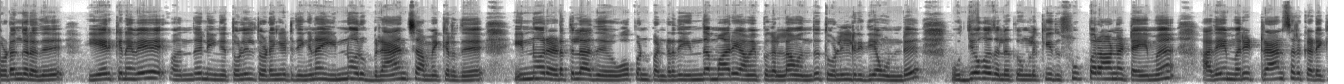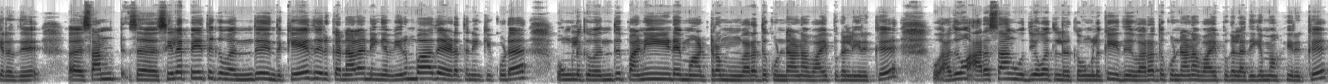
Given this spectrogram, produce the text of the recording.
தொடங்குறது ஏற்கனவே வந்து நீங்கள் தொழில் தொடங்கிட்டீங்கன்னா இன்னொரு பிரான்ச் அமைக்கிறது இன்னொரு இடத்துல அது ஓப்பன் பண்ணுறது இந்த மாதிரி அமைப்புகள்லாம் வந்து தொழில் ரீதியாக உண்டு. உத்தியோகத்தில் இருக்கவங்களுக்கு இது சூப்பரான டைமு அதே மாதிரி ட்ரான்ஸ்ஃபர் கிடைக்கிறது. சம் ச- சில பேர்த்துக்கு வந்து இந்த கேது இருக்கனால நீங்கள் விரும்பாத இடத்துனைக்கு கூட உங்களுக்கு வந்து பணியிடை மாற்றம் வரதுக்கு உண்டான வாய்ப்புகள் இருக்குது அதுவும் அரசாங்க உத்தியோகத்தில் இருக்கவங்களுக்கு இது வரதுக்கு உண்டான வாய்ப்புகள் அதிகமாக இருக்குது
